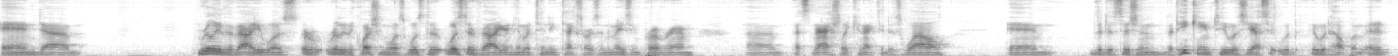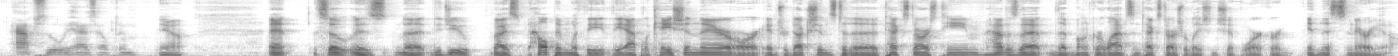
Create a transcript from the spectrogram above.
and um, really the value was, or really the question was, was there was there value in him attending TechStars, an amazing program um, that's nationally connected as well, and the decision that he came to was yes, it would it would help him, and it absolutely has helped him. Yeah, and so is uh, did you guys help him with the the application there or introductions to the TechStars team? How does that the Bunker Labs and TechStars relationship work, or in this scenario?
